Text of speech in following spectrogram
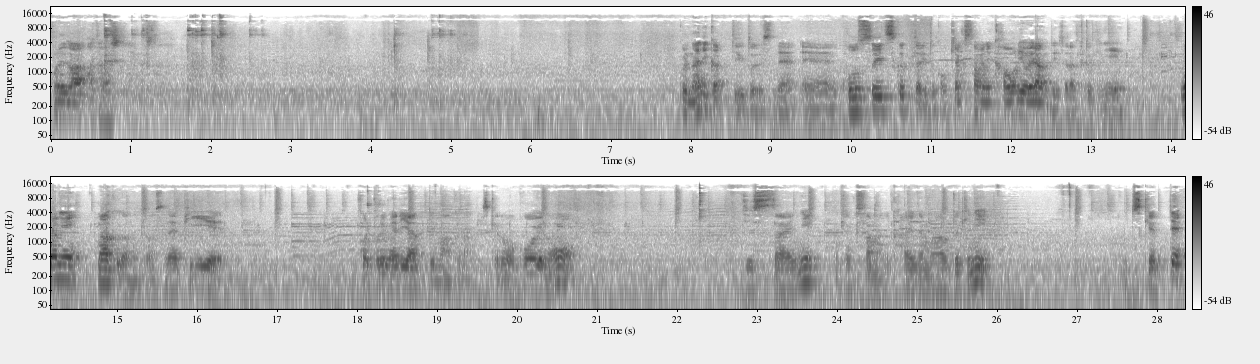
これが新しくなりました。これ何かっていうとですね、えー、香水作ったりとかお客様に香りを選んでいただくときにここにマークが載ってますね。PA これプルメリアっていうマークなんですけどこういうのを実際にお客様に嗅いでもらうときにつけて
